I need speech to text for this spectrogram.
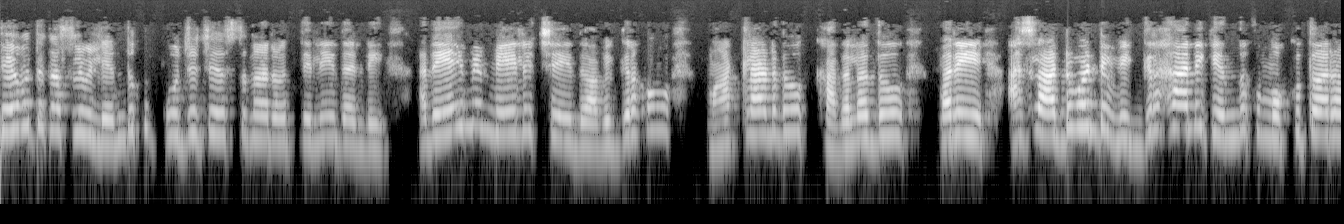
దేవతకు అసలు వీళ్ళు ఎందుకు పూజ చేస్తున్నారో తెలియదండి. అదేమి మేలు చేయదు. ఆ విగ్రహం మాట్లాడదు కదలదు. మరి అసలు అటువంటి విగ్రహానికి ఎందుకు మొక్కుతారో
